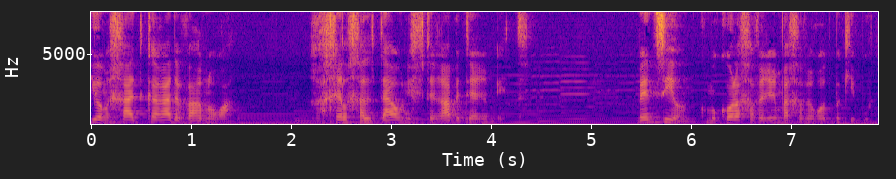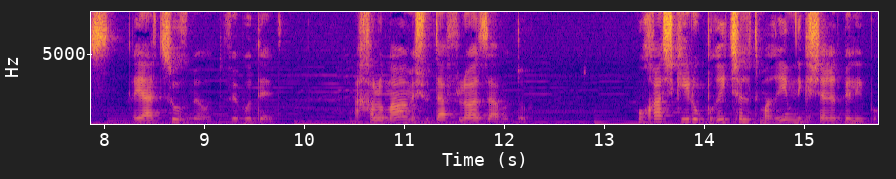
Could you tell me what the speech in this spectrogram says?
יום אחד קרה דבר נורא. רחל חלתה ונפטרה בטרם עת. בן ציון, כמו כל החברים והחברות בקיבוץ, היה עצוב מאוד ובודד, אך חלומם המשותף לא עזב אותו. הוא חש כאילו ברית של תמרים נקשרת בליבו,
